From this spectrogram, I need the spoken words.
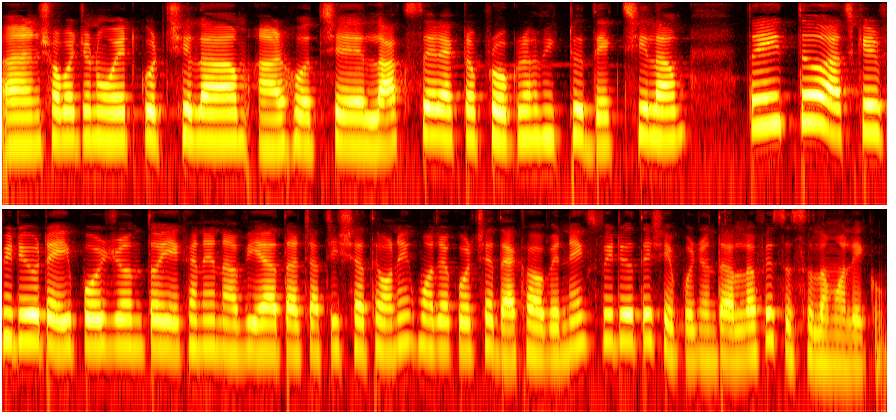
অ্যান্ড সবার জন্য ওয়েট করছিলাম। আর হচ্ছে লাক্সের একটা প্রোগ্রাম একটু দেখছিলাম। তো এই তো আজকের ভিডিওটা এই পর্যন্ত এখানে নাভিয়া তার চাচির সাথে অনেক মজা করছে। দেখা হবে নেক্সট ভিডিওতে সেই পর্যন্ত আল্লাহ হাফিজ। আসসালামু আলাইকুম।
